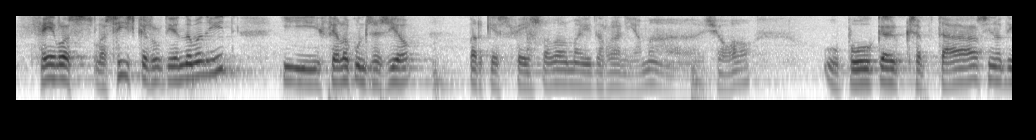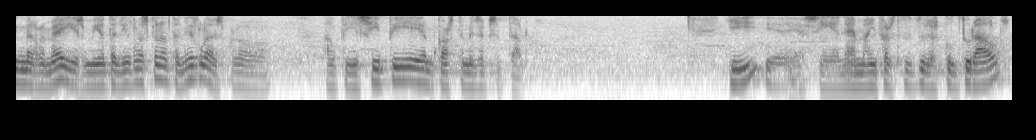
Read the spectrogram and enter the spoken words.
fer les, les sis que sortien de Madrid i fer la concessió perquè es fes la del Mediterrani. Home, això ho puc acceptar si no tinc més remei, és millor tenir-les que no tenir-les, però al principi em costa més acceptar-lo. I eh, si anem a infraestructures culturals,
